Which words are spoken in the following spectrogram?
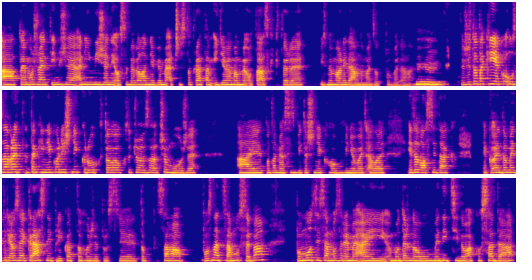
a to je možno aj tým, že ani my ženy o sebe veľa nevieme a častokrát tam ideme, máme otázky, ktoré by sme mali dávno mať zodpovedané. Mm-hmm. Takže to taký ako uzavrieť taký nekonečný kruh, kto, kto čo, za, čo môže a je potom asi zbytočne niekoho obviňovať, ale je to vlastne tak, ako endometrióza je krásny príklad toho, že prostě to sama, poznať samu seba Pomôcť samozrejme aj modernou medicínou, ako sa dá,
